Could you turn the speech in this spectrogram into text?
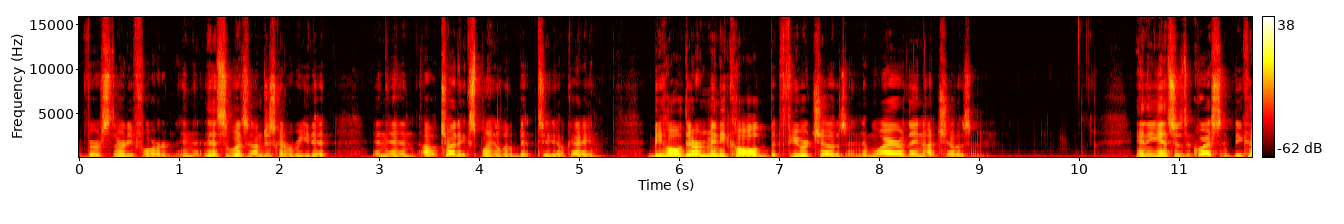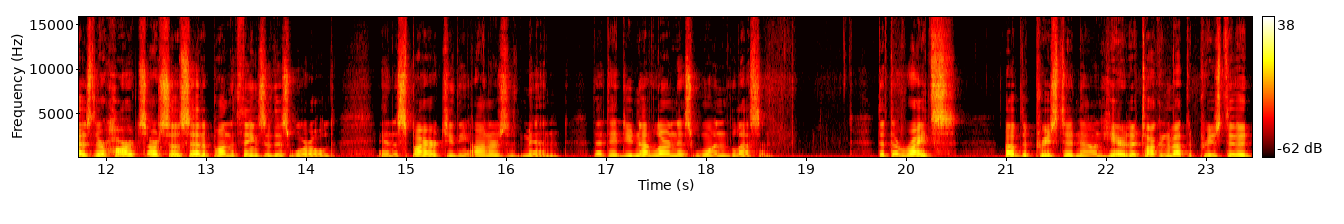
verse 34, and this is what I'm just going to read it, and then I'll try to explain a little bit to you, okay? Behold, there are many called, but few are chosen. And why are they not chosen? And he answers the question because their hearts are so set upon the things of this world and aspire to the honors of men that they do not learn this one lesson that the rights of the priesthood. Now, in here, they're talking about the priesthood.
